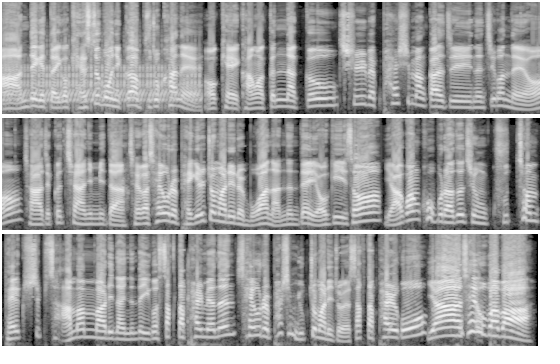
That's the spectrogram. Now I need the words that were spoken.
아, 안 되겠다. 이거 개수 보니까 부족하네. 오케이, 강화 끝났고 780만까지는 찍었네요. 자, 아직 끝이 아닙니다. 제가 새우를 101조 마리를 모아놨는데 여기서 야광 코브라도 지금 9114만 마리나 있는데 이거 싹 다 팔면은 새우를 86조 마리 줘요. 싹 다 팔고 야, 새우 봐봐.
